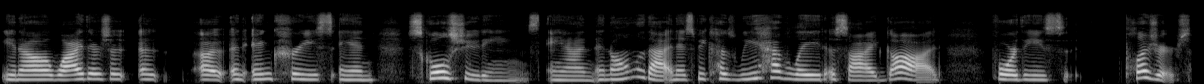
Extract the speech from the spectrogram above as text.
you know why there's a, a, a an increase in school shootings and and all of that and it's because we have laid aside god for these pleasures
